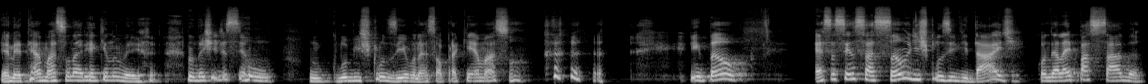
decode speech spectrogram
Ia meter a maçonaria aqui no meio. Não deixa de ser um, um clube exclusivo, né? Só para quem é maçom. então, essa sensação de exclusividade, quando ela é passada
